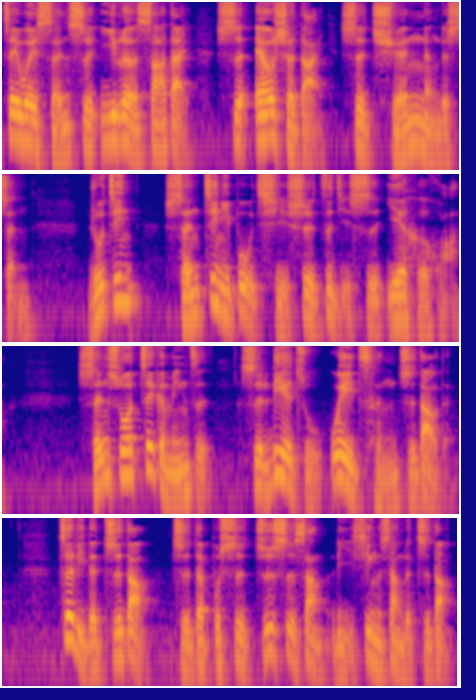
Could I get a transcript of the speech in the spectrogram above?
这位神是伊勒沙代，是 El Shaddai，是全能的神。如今，神进一步启示自己是耶和华。神说这个名字是列祖未曾知道的。这里的知道指的不是知识上、理性上的知道，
